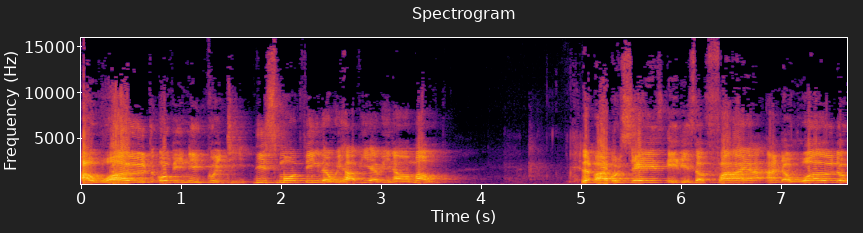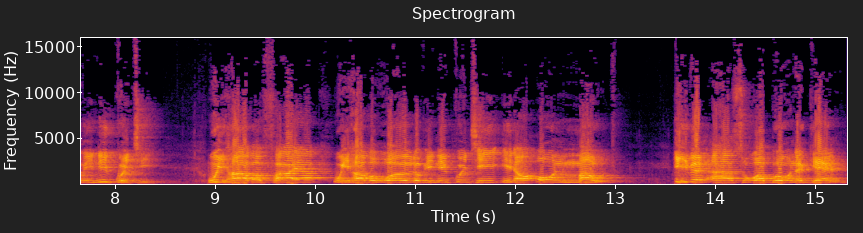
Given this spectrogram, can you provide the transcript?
a world of iniquity. This small thing that we have here in our mouth. The Bible says it is a fire and a world of iniquity. We have a fire, we have a world of iniquity in our own mouth, even us who are born again.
